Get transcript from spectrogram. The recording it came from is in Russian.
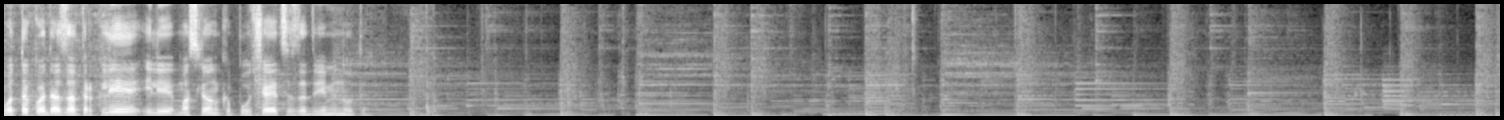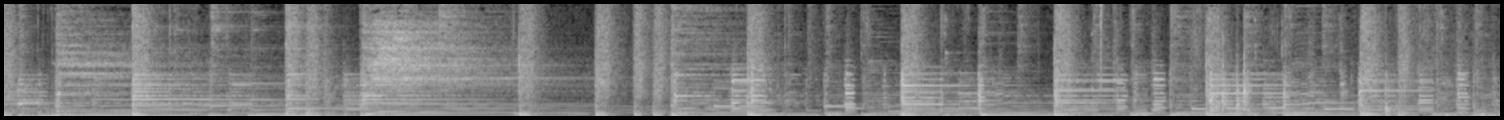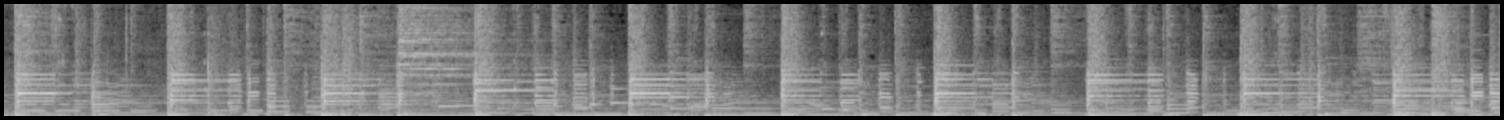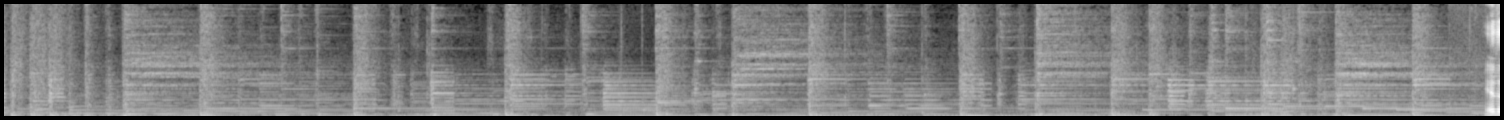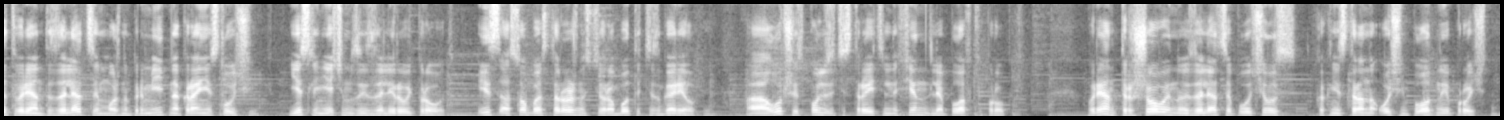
Вот такой дозатор клея или масленка получается за 2 минуты. Этот вариант изоляции можно применить на крайний случай, если нечем заизолировать провод. И с особой осторожностью работайте с горелкой, а лучше используйте строительный фен для плавки пробки. Вариант трешовый, но изоляция получилась, как ни странно, очень плотной и прочной.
